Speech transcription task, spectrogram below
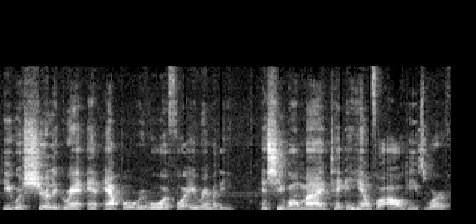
he will surely grant an ample reward for a remedy. And she won't mind taking him for all he's worth.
